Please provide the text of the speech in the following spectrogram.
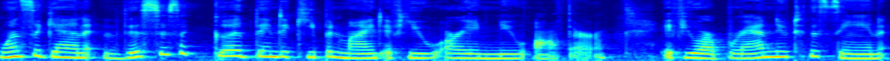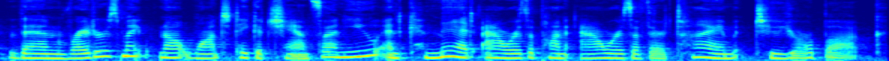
Once again, this is a good thing to keep in mind if you are a new author. If you are brand new to the scene, then writers might not want to take a chance on you and commit hours upon hours of their time to your book.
